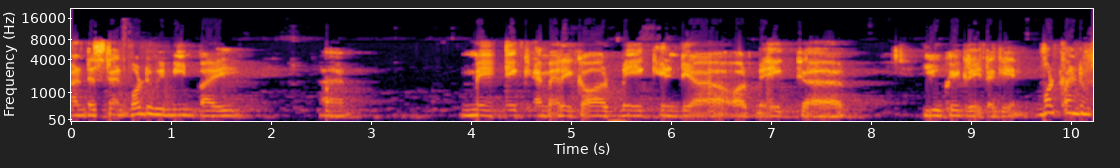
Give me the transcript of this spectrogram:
understand what do we mean by uh, make America or make India or make uh, UK great again. What kind of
